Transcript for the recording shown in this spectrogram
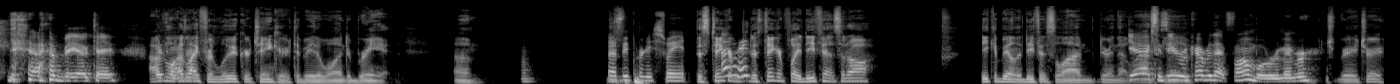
I'd be okay. I'd, I'd like for Luke or Tinker to be the one to bring it. Um, That'd be pretty sweet. does Tinker Okay. does Tinker play defense at all? He could be on the defensive line during that. Yeah, because he recovered that fumble. Remember? Very true.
